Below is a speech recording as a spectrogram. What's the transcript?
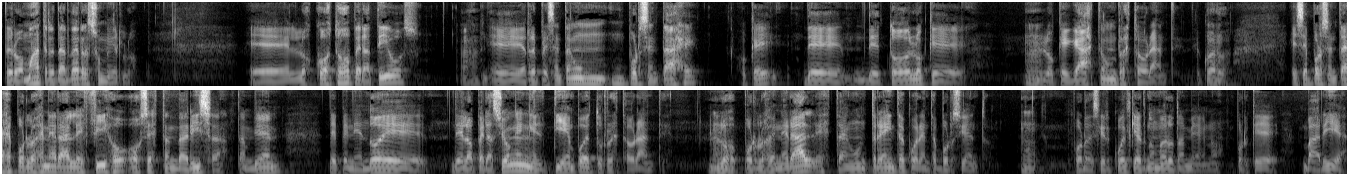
pero vamos a tratar de resumirlo. Eh, los costos operativos eh, representan un, porcentaje ¿okay? de, de, todo lo que, lo que gasta un restaurante, ¿de acuerdo? Ese porcentaje por lo general es fijo o se estandariza también dependiendo de, de la operación en el tiempo de tu restaurante. por lo general está en un 30-40%, mm. por decir cualquier número también, ¿no? Porque varía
